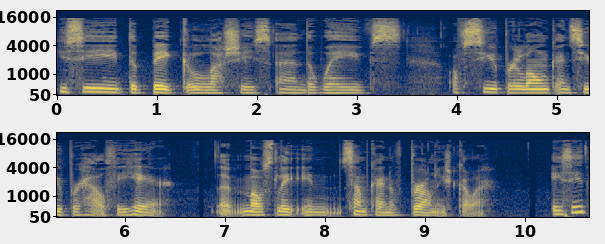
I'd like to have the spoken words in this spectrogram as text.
you see the big lashes and the waves of super long and super healthy hair, uh, mostly in some kind of brownish color. Is it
